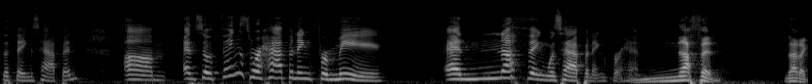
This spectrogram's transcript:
the things happen. Um, and so things were happening for me, and nothing was happening for him. Nothing. Not a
